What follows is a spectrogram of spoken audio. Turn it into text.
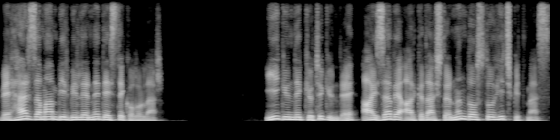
ve her zaman birbirlerine destek olurlar. İyi günde kötü günde Ayza ve arkadaşlarının dostluğu hiç bitmez.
